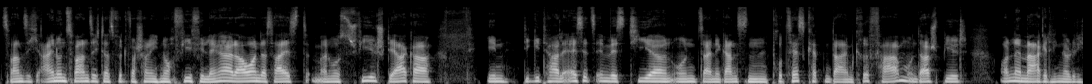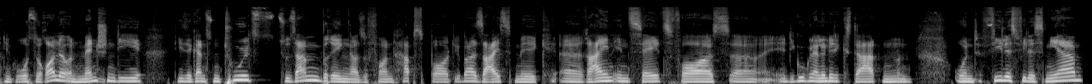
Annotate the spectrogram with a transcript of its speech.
2021. Das wird wahrscheinlich noch viel, viel länger dauern. Das heißt, man muss viel stärker in digitale Assets investieren und seine ganzen Prozessketten da im Griff haben. Und da spielt Online-Marketing natürlich eine große Rolle. Und Menschen, die diese ganzen Tools zusammenbringen, also von HubSpot über Seismic, äh, rein in Salesforce, äh, die Google Analytics-Daten und, und vieles, vieles mehr,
